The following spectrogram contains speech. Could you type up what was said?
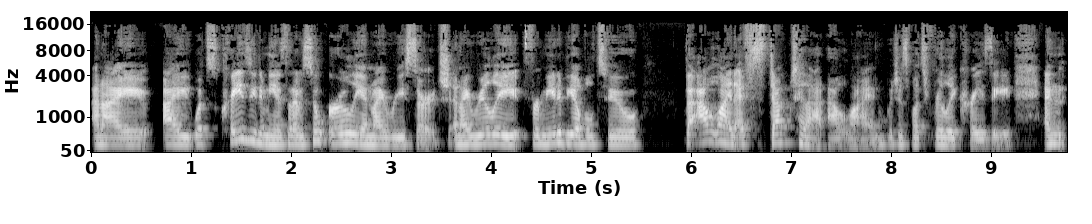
and I I what's crazy to me is that I was so early in my research, and I really for me to be able to the outline, I've stuck to that outline, which is what's really crazy. And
